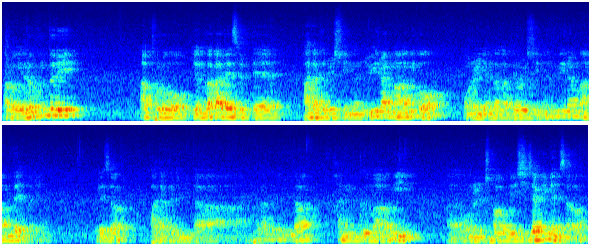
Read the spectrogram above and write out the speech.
바로 여러분들이 앞으로 영가가 됐을 때 받아들일 수 있는 유일한 마음이고 오늘 영가가 배울 수 있는 유일한 이 말이에요. 그래서 받아들입니다, 받아들입니다 하는 그 마음이 어, 오늘 초하루의 시작이면서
